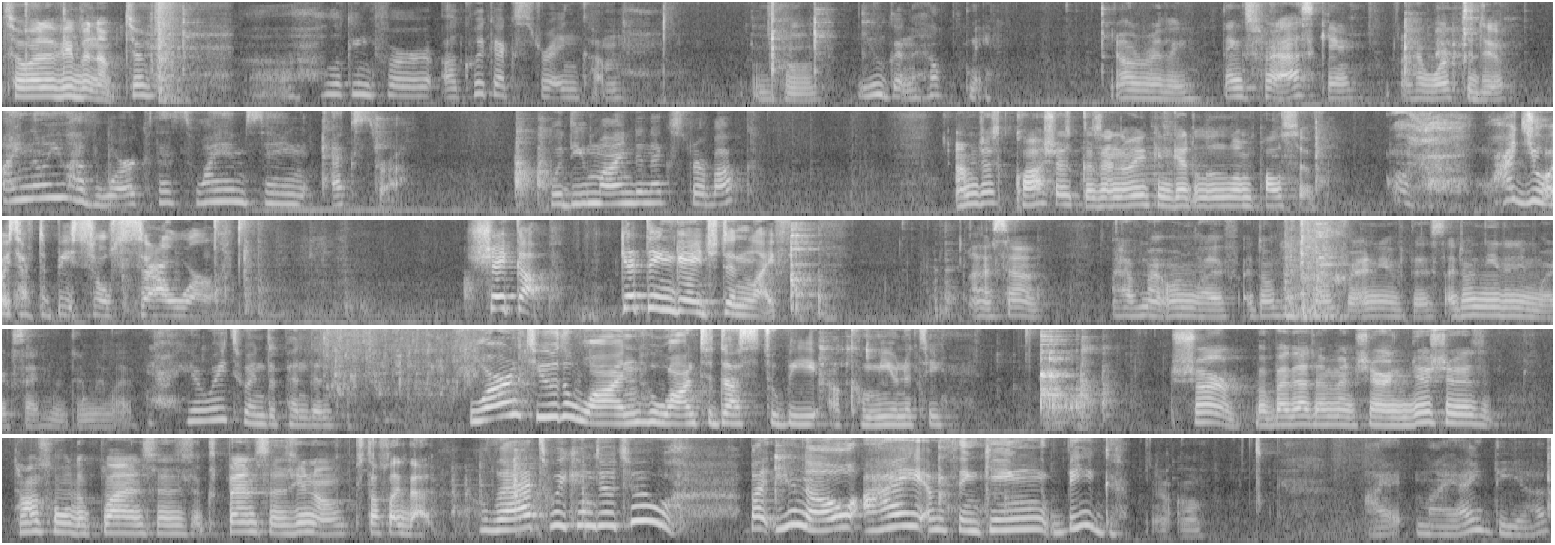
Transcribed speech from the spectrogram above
So what have you been up to? Looking for a quick extra income. You gonna help me? Oh, really? Thanks for asking. I have work to do. I know you have work, that's why I'm saying extra. Would you mind an extra buck? I'm just cautious because I know you can get a little impulsive. Why'd you always have to be so sour? Shake up. Get engaged in life. Asya, I have my own life. I don't have time for any of this. I don't need any more excitement in my life. You're way too independent. Weren't you the one who wanted us to be a community? Sure, but by that I meant sharing dishes, household appliances, expenses, you know, stuff like that. Well, that we can do too. But you know, I am thinking big. Uh-oh. I, my idea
